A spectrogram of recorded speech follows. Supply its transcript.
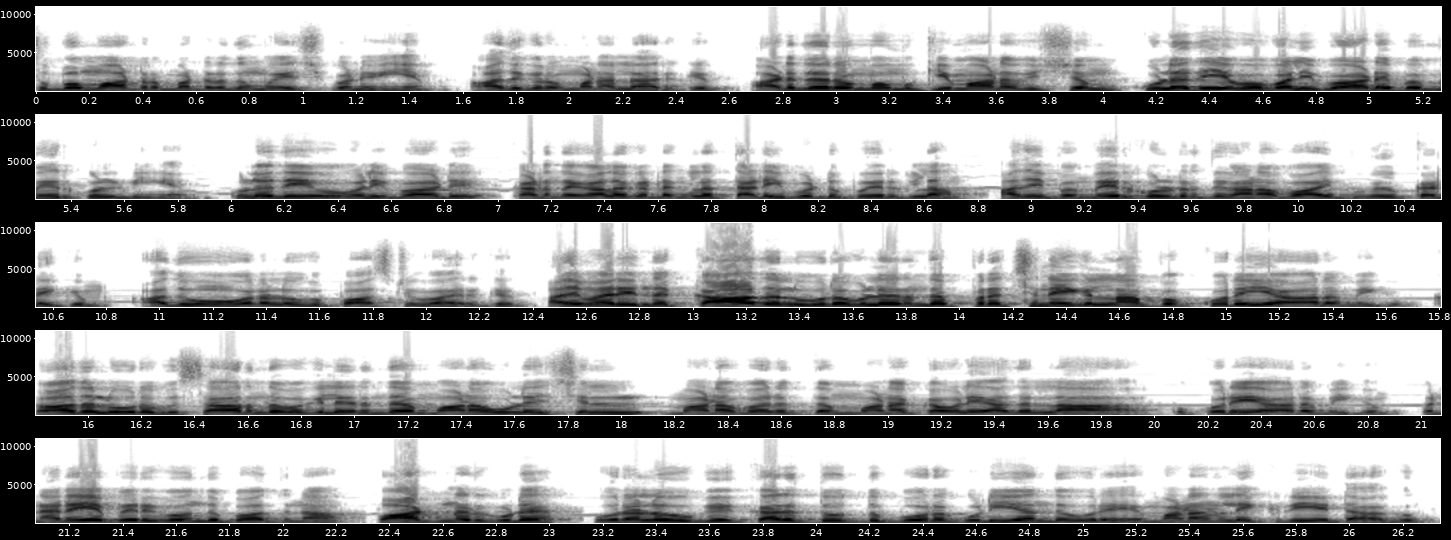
சுபமாற்றம் பண்றதும் முயற்சி பண்ணுவீங்க. அதுக்கு ரொம்ப நல்லா இருக்கு. அடுத்து ரொம்ப முக்கியமான விஷயம் குலதெய்வ வழிபாடை இப்ப மேற்கொள்வீங்க. குலதெய்வ வழிபாடு கடந்த காலகட்டங்களில் தடைப்பட்டு போயிருக்கலாம். அதை இப்ப மேற்கொள்றதுக்கான வாய்ப்புகள் கிடைக்கும். அதுவும் ஓரளவுக்கு பாசிட்டிவா இருக்கு. அதே மாதிரி இந்த காதல் உறவுல இருந்த பிரச்சனைகள்லாம் இப்ப குறைய ஆரம்பிக்கும். காதல் உறவு சார்ந்த வகையில இருந்த மன உளைச்சல் மன வருத்தம் மனக்கவலை அதெல்லாம் இப்ப குறைய ஆரம்பிக்கும். இப்ப நிறைய பேருக்கு வந்து பார்த்தோன்னா பார்ட்னர் கூட ஓரளவுக்கு கருத்தொத்து போறக்கூடிய அந்த ஒரு மனநிலை கிரியேட் ஆகும்.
